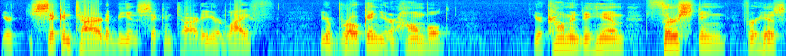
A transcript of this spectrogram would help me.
you're sick and tired of being sick and tired of your life. You're broken, you're humbled. You're coming to him thirsting for his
